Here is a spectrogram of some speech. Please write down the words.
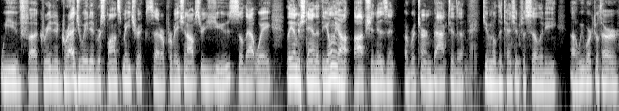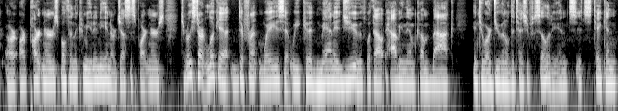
We've uh, created a graduated response matrix that our probation officers use. So that way they understand that the only option isn't a return back to the Right. juvenile detention facility. Uh, we worked with our, our our partners, both in the community and our justice partners, to really start look at different ways that we could manage youth without having them come back into our juvenile detention facility. And it's it's taken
